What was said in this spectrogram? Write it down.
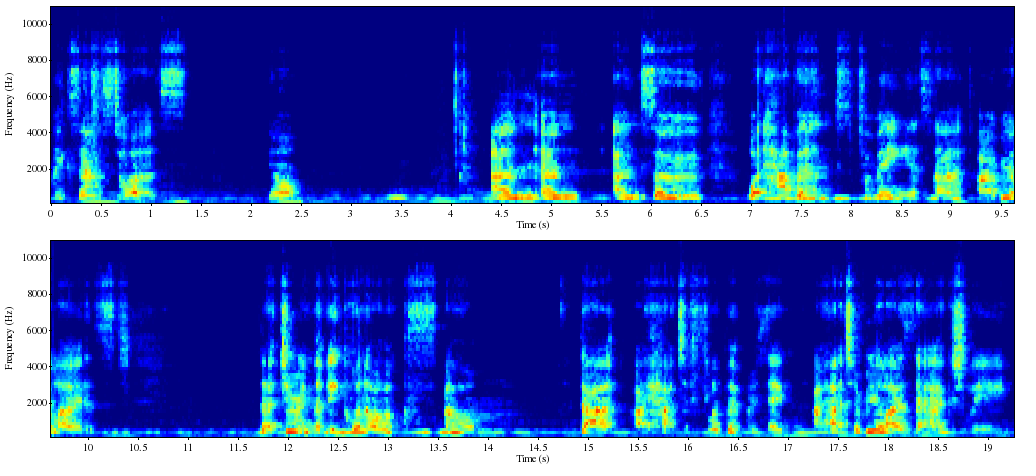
make sense to us, you know? And, and, and so what happened for me is that I realized that during the equinox, um, that I had to flip everything. I had to realize that actually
